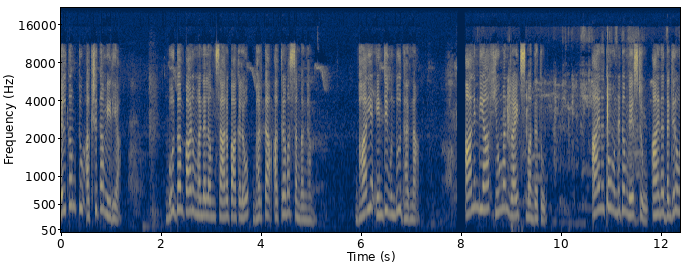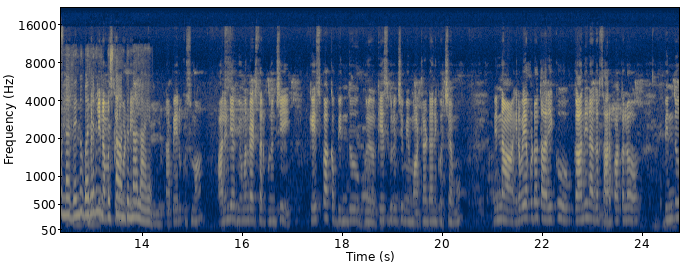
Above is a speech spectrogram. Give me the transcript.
అమృత మీడియా. బూర్గంపాడు మండలం సారపాకలో భర్త అక్రమ సంబంధం. భార్య ఇంటి ముందు ధర్నా. ఆల్ ఇండియా హ్యూమన్ రైట్స్ మద్దతు. ఆయనతో ఉండటం వేస్ట్. ఆయన దగ్గర ఉన్న రెండు అందరికీ ఇప్పిస్తా నమస్కారం అంటున్నా. లాయర్. నా పేరు Kusuma. All India human rights తరపు నుంచి కేసుపాక బిందు కేసు గురించి మేము మాట్లాడడానికి వచ్చాము. నిన్న ఇరవై ఒకటో తారీఖు గాంధీనగర్ సారపాకలో బిందు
